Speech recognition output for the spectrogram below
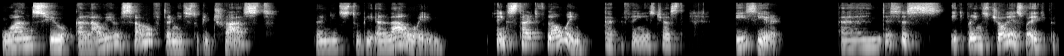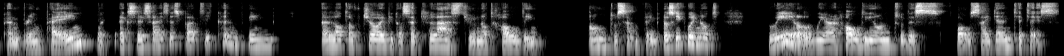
once you allow yourself, there needs to be trust, there needs to be allowing. Things start flowing. Everything is just easier. And this is, it brings joy as well. It can bring pain with exercises, but it can bring a lot of joy because at last you're not holding on to something. Because if we're not real, we are holding on to this false identities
